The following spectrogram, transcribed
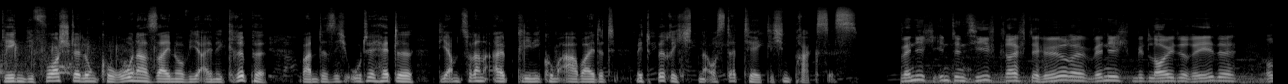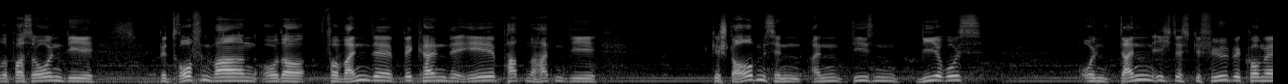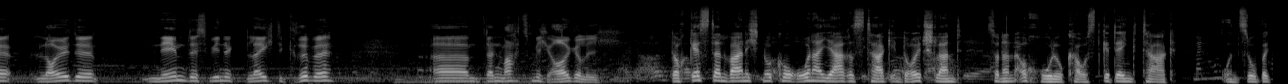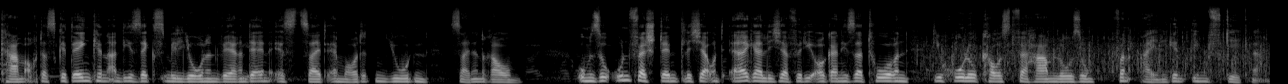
Gegen die Vorstellung, Corona sei nur wie eine Grippe, wandte sich Ute Hettel, die am Zollernalb-Klinikum arbeitet, mit Berichten aus der täglichen Praxis. Wenn ich Intensivkräfte höre, wenn ich mit Leuten rede oder Personen, die betroffen waren oder Verwandte, Bekannte, Ehepartner hatten, die gestorben sind an diesem Virus und dann ich das Gefühl bekomme, Leute nehmen das wie eine leichte Grippe, dann macht es mich ärgerlich. Doch gestern war nicht nur Corona-Jahrestag in Deutschland, sondern auch Holocaust-Gedenktag. Und so bekam auch das Gedenken an die sechs Millionen während der NS-Zeit ermordeten Juden seinen Raum. Umso unverständlicher und ärgerlicher für die Organisatoren die Holocaust-Verharmlosung von einigen Impfgegnern.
